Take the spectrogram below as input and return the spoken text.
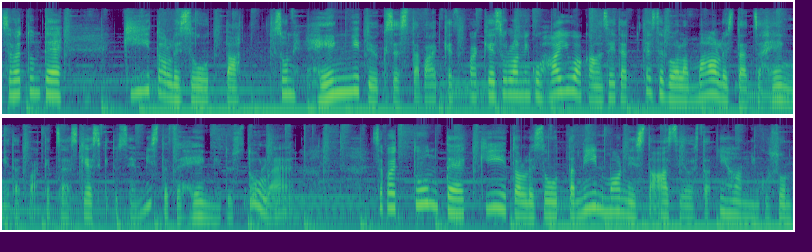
Sä voit tuntea kiitollisuutta sun hengityksestä, vaikka, vaikka sulla ole niinku hajuakaan siitä, että miten se voi olla mahdollista, että sä hengität, vaikka et sä edes keskity siihen, mistä se hengitys tulee. Tuntea kiitollisuutta niin monista asioista ihan niin kuin sun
